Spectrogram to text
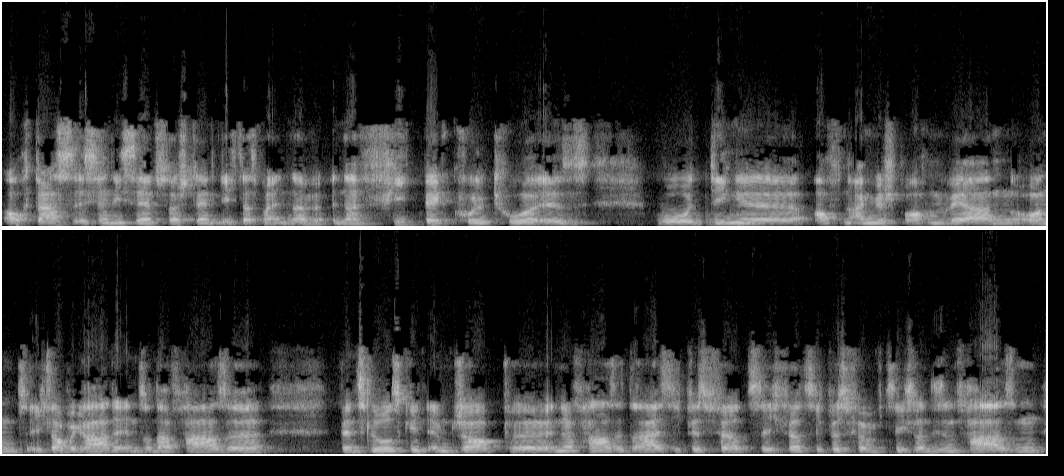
auch das ist ja nicht selbstverständlich, dass man in einer, in einer Feedback-Kultur ist, wo Dinge offen angesprochen werden. Und ich glaube, gerade in so einer Phase, wenn es losgeht im Job, äh, in der Phase 30 bis 40, 40 bis 50, so in diesen Phasen,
